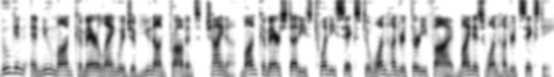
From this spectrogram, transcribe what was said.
Bugan, a new Mon Khmer language of Yunnan Province, China, Mon Khmer Studies 26 to 135-160.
